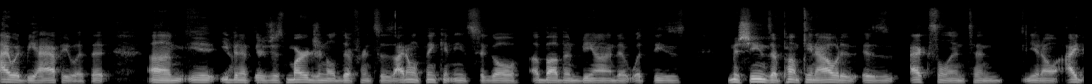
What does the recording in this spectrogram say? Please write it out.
I would be happy with it. Um, e- even if there's just marginal differences, I don't think it needs to go above and beyond it. What these machines are pumping out is, is excellent, and you know, I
